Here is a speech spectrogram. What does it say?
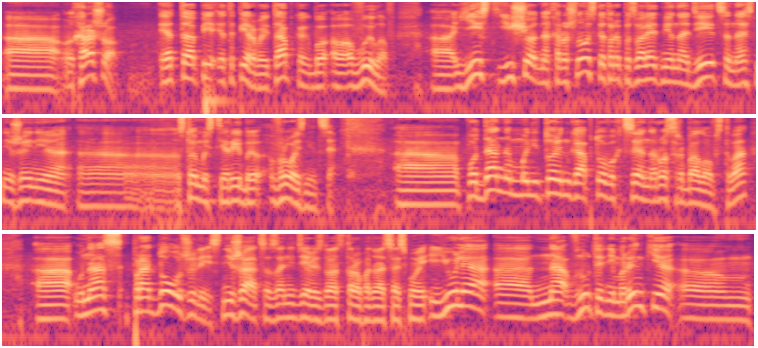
А, хорошо. Это, это первый этап, как бы а, вылов. А, есть еще одна хорошая новость, которая позволяет мне надеяться на снижение э, стоимости рыбы в рознице. По данным мониторинга оптовых цен Росрыболовства, у нас продолжили снижаться за неделю с 22 по 28 июля на внутреннем рынке эм,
